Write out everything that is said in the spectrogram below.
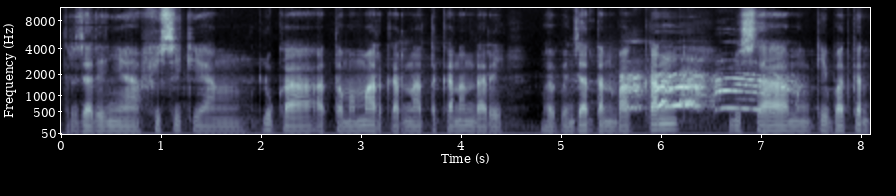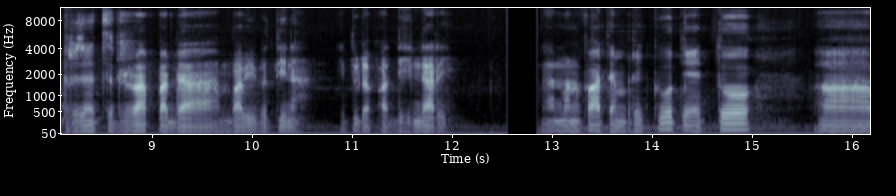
terjadinya fisik yang luka atau memar karena tekanan dari babi penjantan bahkan bisa mengakibatkan terjadinya cedera pada babi betina. Itu dapat dihindari dan manfaat yang berikut yaitu uh,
